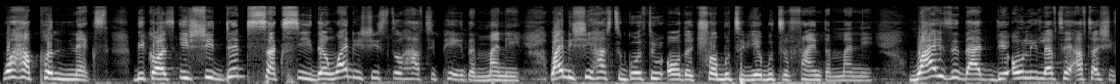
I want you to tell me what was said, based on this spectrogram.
What happened next? Because if she did succeed, then why did she still have to pay the money? Why did she have to go through all the trouble to be able to find the money? Why is it that they only left her after she,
